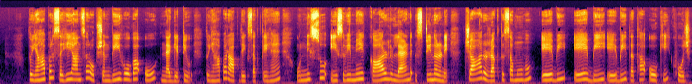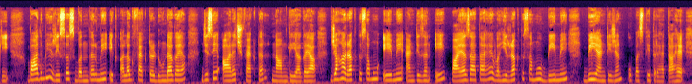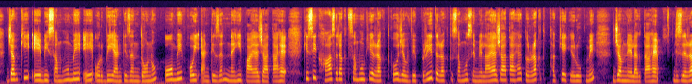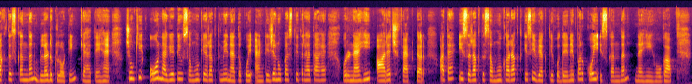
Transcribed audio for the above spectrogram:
तो यहाँ पर सही आंसर ऑप्शन बी होगा ओ नेगेटिव। तो यहाँ पर आप देख सकते हैं 1900 ईस्वी में कार्ल लैंड स्टीनर ने चार रक्त समूहों, A B A B A B तथा ओ की खोज की। बाद में रिसस बंदर में एक अलग फैक्टर ढूंढा गया, जिसे आर एच फैक्टर नाम दिया गया, जहाँ रक्त समूह ए में एंटीजन ए पाया जाता है, वहीं रक्त समूह बी में बी एंटीजन उपस्थित रहता है, जबकि ए बी समूह में ए और बी एंटीजन दोनों ओ में कोई एंटीजन नहीं पाया जाता है। किसी खास रक्त समूह के रक्त को जब विपरीत रक्त समूह से मिलाया जाता है तो रक्त थक्के के रूप में जमने लगता है, जिसे रक्त स्कंदन ब्लड क्लोटिंग कहते हैं। चूँकि ओ नेगेटिव समूह के रक्त में न तो कोई एंटीजन उपस्थित रहता है और न ही आर एच फैक्टर अतः इस रक्त समूह का रक्त किसी व्यक्ति को देने पर कोई स्कंदन नहीं होगा।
